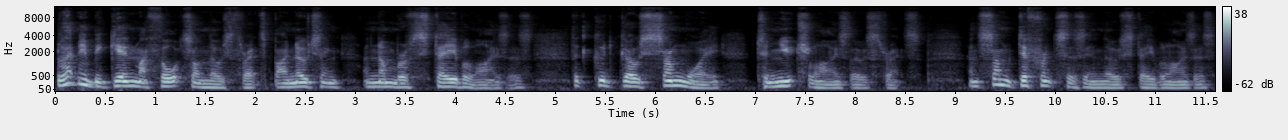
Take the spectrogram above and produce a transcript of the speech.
But let me begin my thoughts on those threats by noting a number of stabilisers that could go some way to neutralise those threats and some differences in those stabilisers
